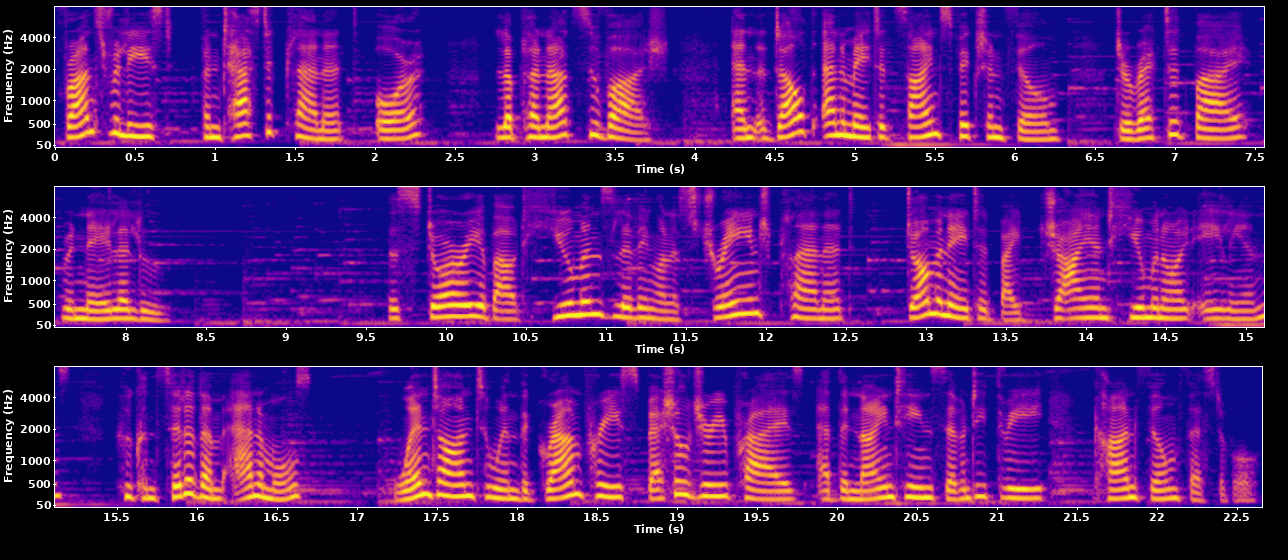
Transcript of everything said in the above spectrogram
France released Fantastic Planet, or La Planète Sauvage, an adult animated science fiction film directed by René Laloux the story about humans living on a strange planet dominated by giant humanoid aliens who consider them animals, went on to win the Grand Prix Special Jury Prize at the 1973 Cannes Film Festival.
